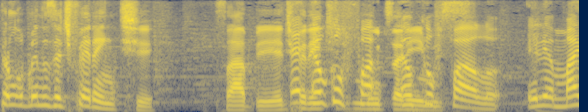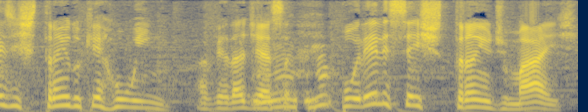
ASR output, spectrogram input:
Pelo menos é diferente. Sabe? É É, diferente é o que eu de muitos é o animes. que eu falo. Ele é mais estranho do que ruim. A verdade é essa. Uhum. Por ele ser estranho demais,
